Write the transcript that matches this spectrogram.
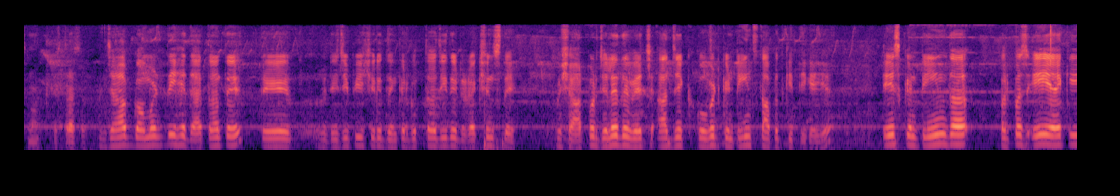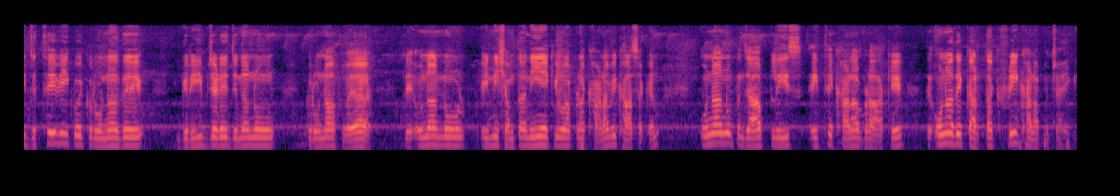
ਇਸ ਨੂੰ ਕਿਸ ਤਰ੍ਹਾਂ ਸਰ। ਪੰਜਾਬ ਗਵਰਨਮੈਂਟ ਦੀ ਹਦਾਇਤਾਂ ਤੇ ਤੇ ਡੀਜੀਪੀ ਸ਼੍ਰੀ ਦਿਨਕਰ ਗੁਪਤਾ ਜੀ ਦੇ ਡਾਇਰੈਕਸ਼ਨਸ ਤੇ ਹੁਸ਼ਿਆਰਪੁਰ ਜ਼ਿਲ੍ਹੇ ਦੇ ਵਿੱਚ ਅੱਜ ਇੱਕ ਕੋਵਿਡ ਕੰਟੀਨ ਸਥਾਪਿਤ ਕੀਤੀ ਗਈ ਹੈ। ਇਸ ਕੰਟੀਨ ਦਾ ਪਰਪਸ ਇਹ ਹੈ ਕਿ ਜਿੱਥੇ ਵੀ ਕੋਈ ਕਰੋਨਾ ਦੇ ਗਰੀਬ ਜਿਹੜੇ ਜਿਨ੍ਹਾਂ ਨੂੰ ਕਰੋਨਾ ਹੋਇਆ ਹੈ ਤੇ ਉਹਨਾਂ ਨੂੰ ਇੰਨੀ ਸ਼ਮਤਾ ਨਹੀਂ ਹੈ ਕਿ ਉਹ ਆਪਣਾ ਖਾਣਾ ਵੀ ਖਾ ਸਕਣ, ਉਹਨਾਂ ਨੂੰ ਪੰਜਾਬ ਪੁਲਿਸ ਇੱਥੇ ਖਾਣਾ ਬਣਾ ਕੇ ਤੇ ਉਹਨਾਂ ਦੇ ਘਰ ਤੱਕ ਫ੍ਰੀ ਖਾਣਾ ਪਹੁੰਚਾਏਗੀ।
